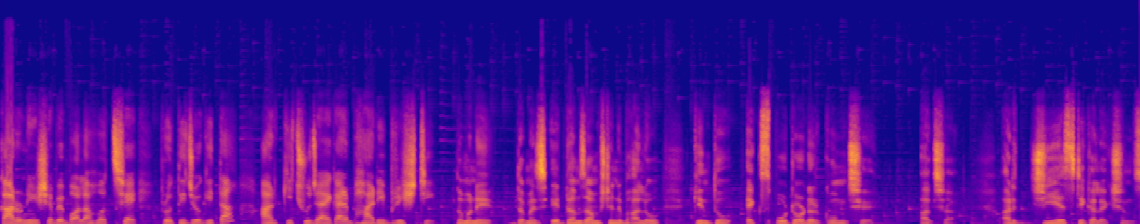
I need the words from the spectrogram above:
কারণ হিসেবে বলা হচ্ছে প্রতিযোগিতা আর কিছু জায়গায় ভারী বৃষ্টি। মানে ডামজামশনে ভালো, কিন্তু এক্সপোর্ট অর্ডার কমছে। আচ্ছা আর জিএসটি কালেকশনস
